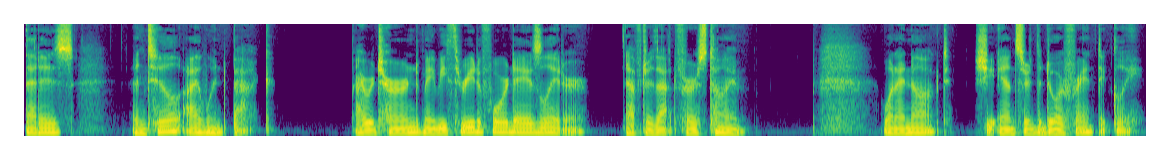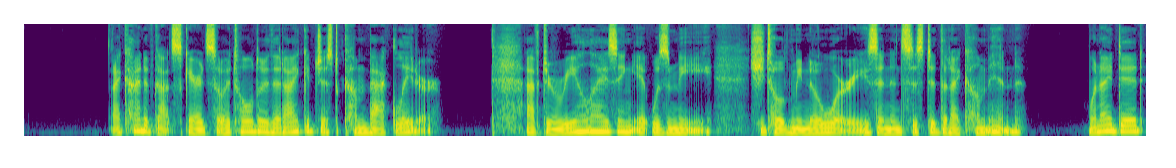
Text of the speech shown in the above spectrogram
That is, until I went back. I returned maybe three to four days later, after that first time. When I knocked, she answered the door frantically. I kind of got scared, so I told her that I could just come back later. After realizing it was me, she told me no worries and insisted that I come in. When I did,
